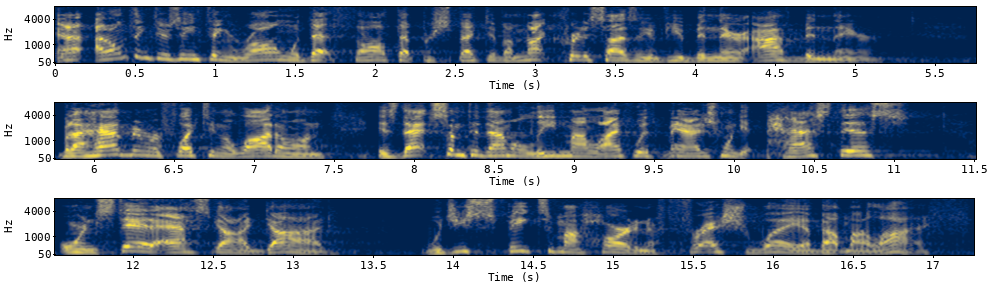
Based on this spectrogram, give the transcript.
And I, don't think there's anything wrong with that thought, that perspective. I'm not criticizing if you've been there, I've been there. But I have been reflecting a lot on is that something that I'm going to lead my life with? Man, I just want to get past this. Or instead, ask God, God, would you speak to my heart in a fresh way about my life?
